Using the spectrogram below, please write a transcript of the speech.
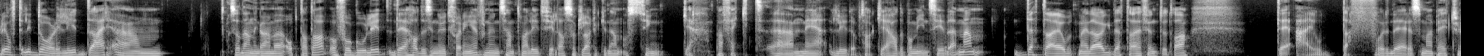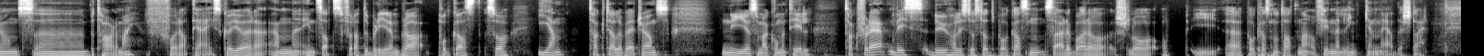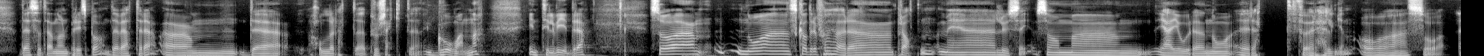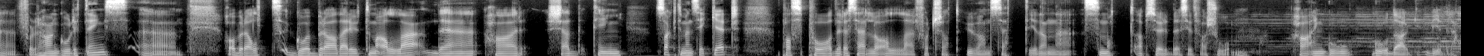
blir ofte litt dårlig lyd der. Um, så denne gangen var jeg opptatt av å få god lyd. Det hadde sine utfordringer, for når hun sendte meg lydfila, så klarte ikke den å synke perfekt uh, med lydopptaket jeg hadde på min side. Men dette har jeg jobbet med i dag, dette har jeg funnet ut av. Det er jo derfor dere som er patrions uh, betaler meg, for at jeg skal gjøre en innsats, for at det blir en bra podkast. Så igjen, takk til alle patrions. Nye som er kommet til, takk for det. Hvis du har lyst til å støtte podkasten, så er det bare å slå opp i uh, podkastnotatene og finne linken nederst der. Det setter jeg enorm pris på, det vet dere. Um, det holder dette prosjektet gående inntil videre. Så um, nå skal dere få høre praten med Lucy, som um, jeg gjorde nå rett før helgen. Og så uh, får dere ha en god lyttings. Uh, håper alt går bra der ute med alle. Det har skjedd ting sakte, men sikkert. Pass på dere selv og alle fortsatt, uansett i denne smått absurde situasjonen. Ha en god, god dag videre.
